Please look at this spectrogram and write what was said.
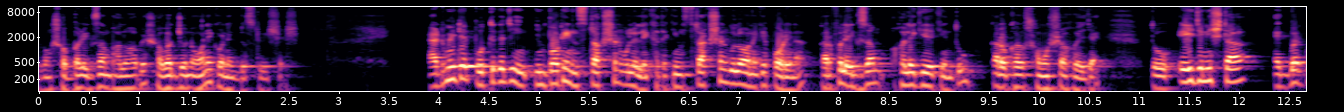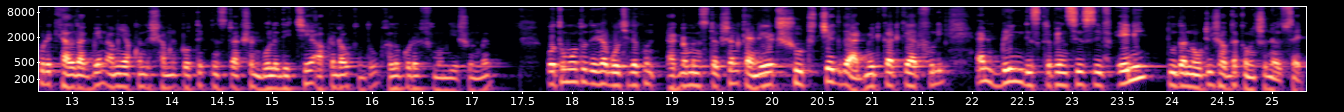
এবং সবার এক্সাম ভালো হবে। সবার জন্য অনেক অনেক বেস্ট বিশেষ অ্যাডমিটের প্রত্যেকে যে ইম্পর্টেন্ট ইনস্ট্রাকশনগুলো লেখা থাকে ইনস্ট্রাকশনগুলো অনেকে পড়ে না। তার ফলে এক্সাম হলে গিয়ে কিন্তু কারও কারও সমস্যা হয়ে যায়। তো এই জিনিসটা একবার করে খেয়াল রাখবেন, আমি আপনাদের সামনে প্রত্যেকটা ইনস্ট্রাকশন বলে দিচ্ছি, আপনারাও কিন্তু ভালো করে মন দিয়ে শুনবেন। প্রথমত যেটা বলছি, দেখুন, এক নম্বর instruction candidate should check the admit card carefully and bring discrepancies if any to the notice of the commission website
